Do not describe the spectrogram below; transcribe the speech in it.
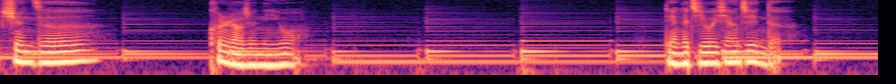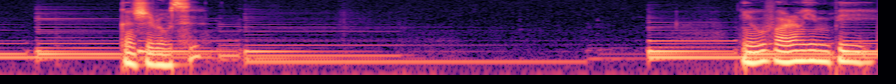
选择困扰着你我，两个极为相近的，更是如此。你无法让硬币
